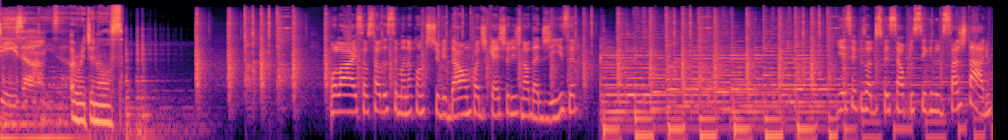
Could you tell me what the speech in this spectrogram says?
Deezer Originals. Olá, esse é o Céu da Semana Contitividade, um podcast original da Deezer. E esse é um episódio especial para o signo de Sagitário.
